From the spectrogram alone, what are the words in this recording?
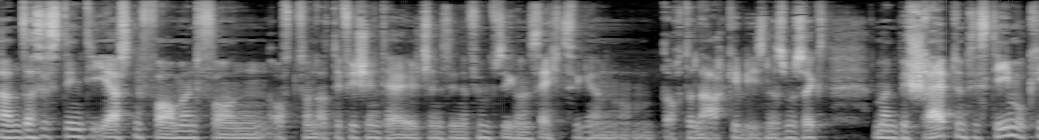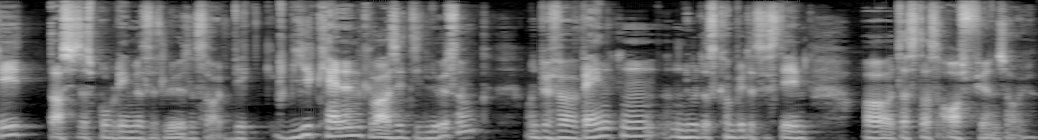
Ähm, das sind die ersten Formen von, oft von Artificial Intelligence in den 50er und 60ern und auch danach gewesen, dass man sagt, man beschreibt dem System, okay, das ist das Problem, das es lösen soll. Wir, wir kennen quasi die Lösung und wir verwenden nur das Computersystem, äh, das das ausführen soll.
